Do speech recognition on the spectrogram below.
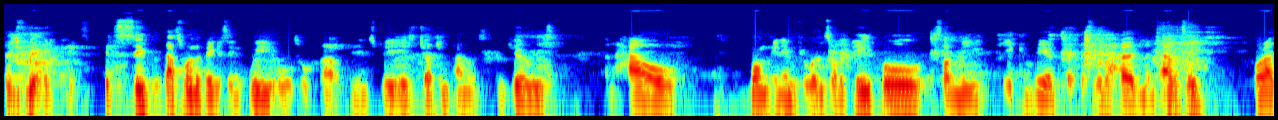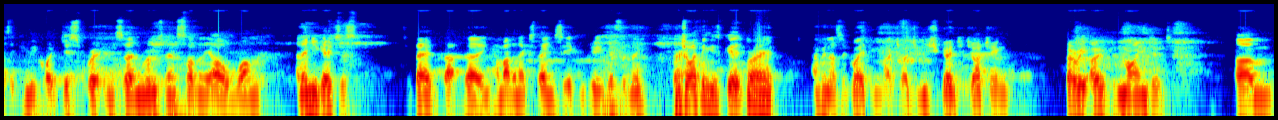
it's really it's, it's super. That's one of the biggest things we all talk about in the industry is judging panels and juries and how one can influence other people. Suddenly, it can be a, a sort of a herd mentality, whereas it can be quite disparate in certain rooms. And then suddenly, oh, one, and then you go to bed that day and come back the next day and see it completely differently, which I think is good. Right. I think that's a great thing about judging. You should go into judging very open-minded um,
